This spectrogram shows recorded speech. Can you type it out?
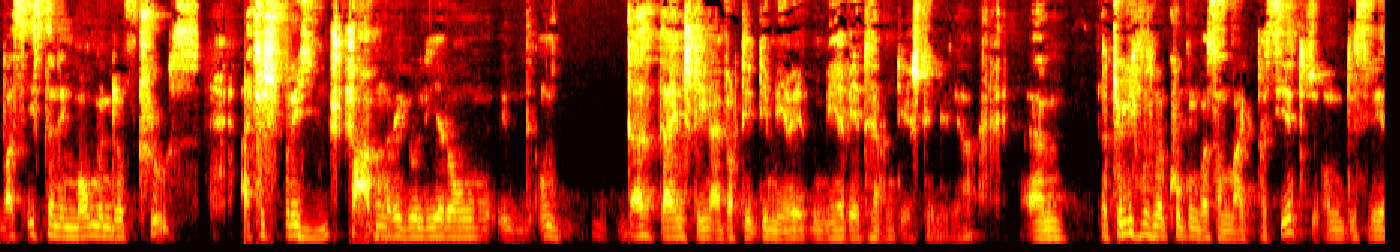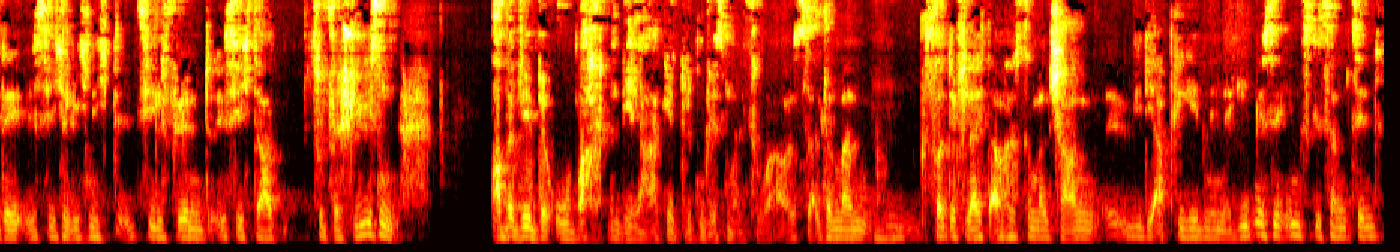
was ist denn ein Moment of Truth? Also sprich mhm. Schadenregulierung und da, da entstehen einfach die, die Mehrwerte, Mehrwerte an der Stelle. Ja. Ähm, natürlich muss man gucken, was am Markt passiert und es wäre sicherlich nicht zielführend, sich da zu verschließen. Aber wir beobachten die Lage, drücken wir es mal so aus. Also man sollte vielleicht auch erst einmal schauen, wie die abgegebenen Ergebnisse insgesamt sind.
